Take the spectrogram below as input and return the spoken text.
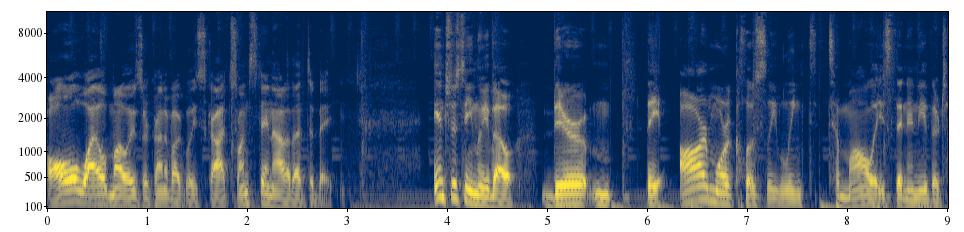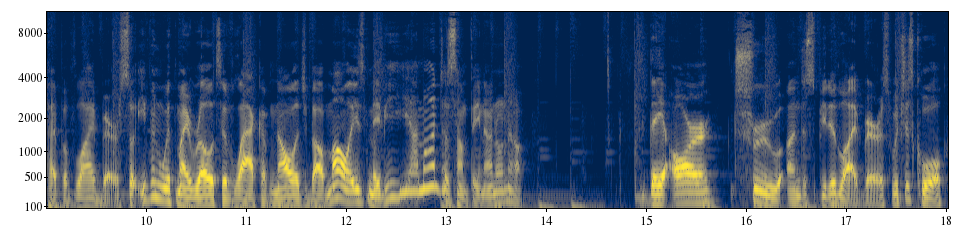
All wild mollies are kind of ugly, Scott, so I'm staying out of that debate. Interestingly, though, they're, they are more closely linked to mollies than any other type of live. So even with my relative lack of knowledge about mollies, maybe I'm onto something. I don't know. They are true undisputed live bears, which is cool.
